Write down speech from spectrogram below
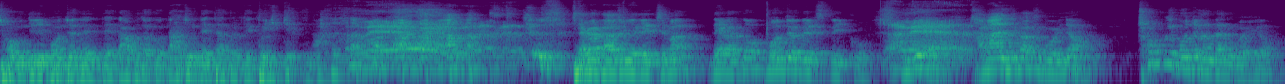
저분들이 먼저 된데 나보다도 나중 된 자들도 또 있겠구나. 아멘. 제가 나중에 됐지만 내가 또 먼저 될 수도 있고 이게 아멘. 가만히 생각해 보면요 천국에 먼저 간다는 거예요.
